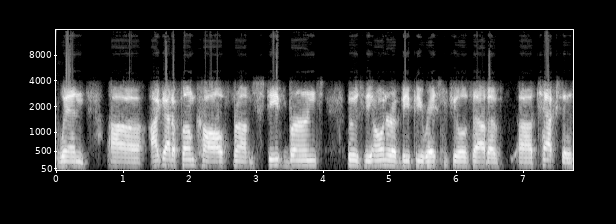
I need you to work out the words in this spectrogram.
when uh, I got a phone call from Steve Burns, who's the owner of VP Racing Fuels out of uh, Texas.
